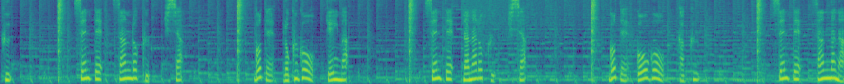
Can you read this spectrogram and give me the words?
歩。先手3六飛車。後手6五桂馬先手7六飛車。後手5五角先手3七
